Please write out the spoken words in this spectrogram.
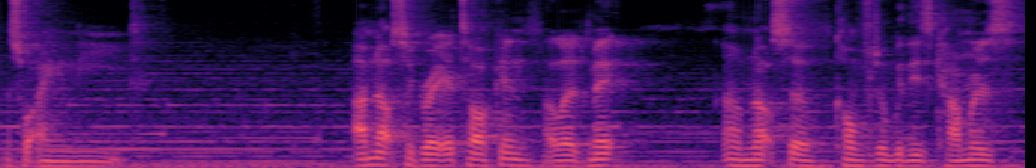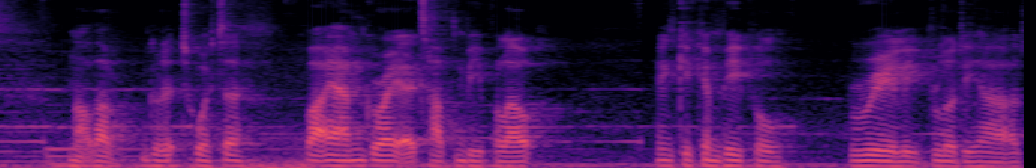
that's what I need. I'm not so great at talking, I'll admit. I'm not so confident with these cameras, not that good at Twitter, but I am great at tapping people out and kicking people really bloody hard.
